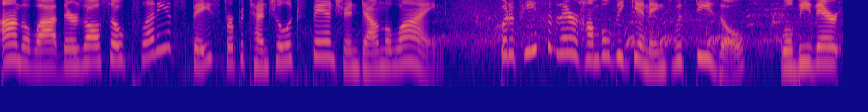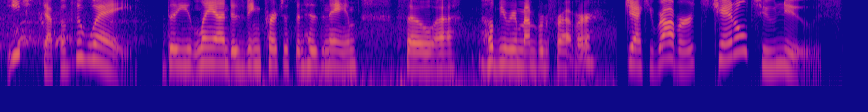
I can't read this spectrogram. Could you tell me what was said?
On the lot, there's also plenty of space for potential expansion down the line. But a piece of their humble beginnings with Diesel will be there each step of the way. The land is being purchased in his name, so uh, he'll be remembered forever. Jackie Roberts, Channel 2 News.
